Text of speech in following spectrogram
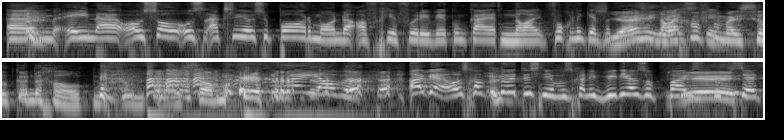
Ehm um, en uh, ons sal ons ek sal jou so 'n paar maande afgee voor die week om kuier. Nee, volgende keer sal Jy ons jy nice gaan vir doen. my sielkundige hulp moet gaan kry somewhere. Baie jammer. Okay, ons gaan foto's neem. Ons gaan die video's op Facebook Yes. sit.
